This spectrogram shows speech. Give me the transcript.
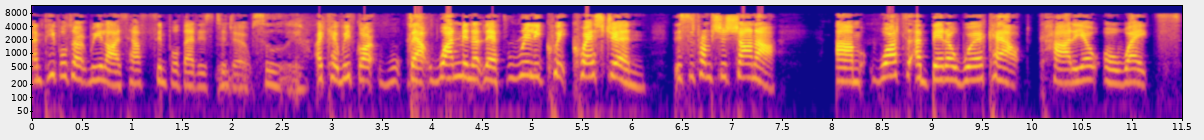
And people don't realize how simple that is to do. Absolutely. Okay, we've got w- about one minute left. Really quick question. This is from Shoshana. Um, what's a better workout, cardio or weights?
